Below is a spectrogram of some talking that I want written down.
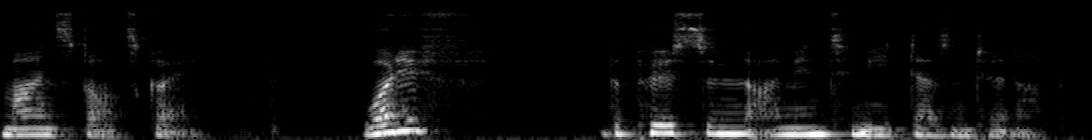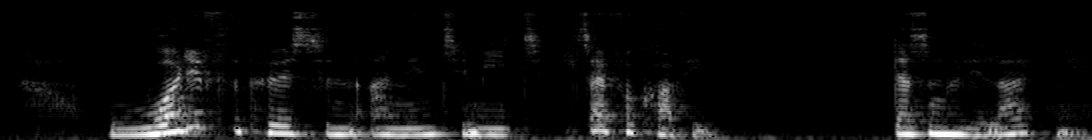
mind starts going, what if the person I'm in to meet doesn't turn up? What if the person I'm in to meet, say for coffee, doesn't really like me?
